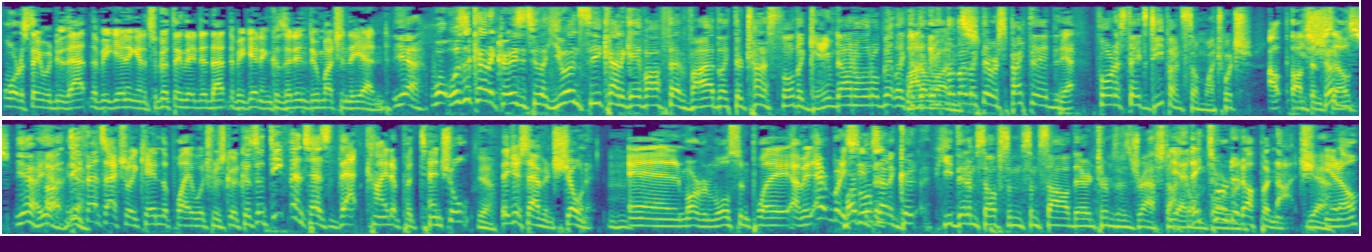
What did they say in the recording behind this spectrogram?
Florida State would do that in the beginning, and it's a good thing they did that in the beginning because they didn't do much in the end. Yeah. Well, was it kind of crazy too? Like UNC kind of gave off that vibe, like they're trying to slow the game down a little bit. Like, they, runs. like they respected Yeah. Florida State's defense so much, which outthought you shouldn't. themselves. Yeah, yeah, Uh, yeah. Defense actually came to play, which was good because the defense has that kind of potential. Yeah. Mm-hmm. They just haven't shown it. And Marvin Wilson play. I mean, everybody Marvin Wilson had a good. He did himself some some solid there in terms of his draft stock. Yeah, they turned forward. it up a notch. Yeah. You know,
